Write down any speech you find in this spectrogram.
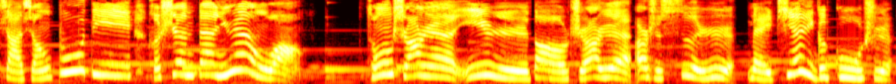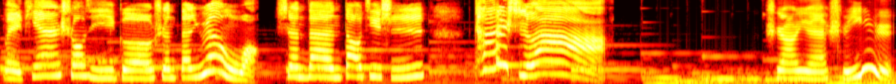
小熊布迪和圣诞愿望。从十二月一日到十二月二十四日，每天一个故事，每天收集一个圣诞愿望。圣诞倒计时开始啦！十二月十一日，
